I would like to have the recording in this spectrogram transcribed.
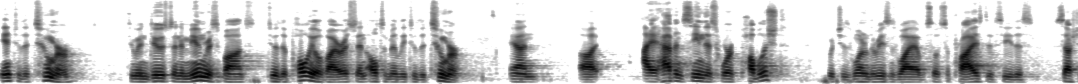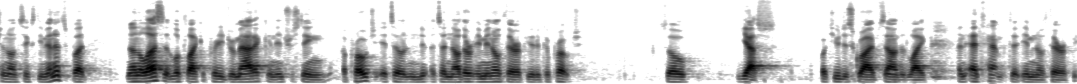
into the tumor to induce an immune response to the poliovirus and ultimately to the tumor. And uh, I haven't seen this work published, which is one of the reasons why I was so surprised to see this session on 60 Minutes, but Nonetheless, it looked like a pretty dramatic and interesting approach. It's, a, it's another immunotherapeutic approach. So, yes, what you described sounded like an attempt at immunotherapy.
